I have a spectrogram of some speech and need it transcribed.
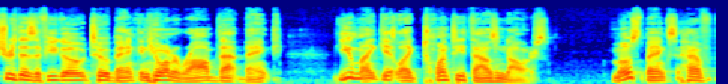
Truth is, if you go to a bank and you want to rob that bank, you might get like $20,000. Most banks have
